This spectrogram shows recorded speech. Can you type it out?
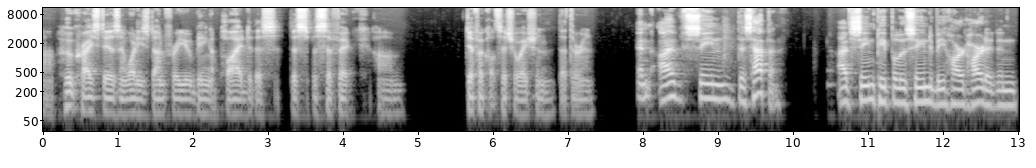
uh, who Christ is and what He's done for you being applied to this this specific um, difficult situation that they're in. And I've seen this happen. I've seen people who seem to be hard hearted, and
